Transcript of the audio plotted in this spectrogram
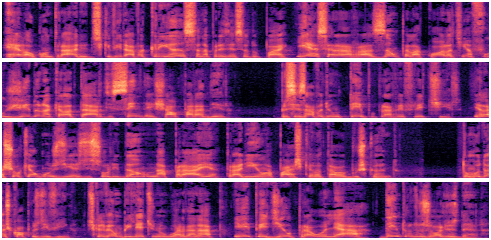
Ela, ao contrário, disse que virava criança na presença do pai. E essa era a razão pela qual ela tinha fugido naquela tarde sem deixar o paradeiro. Precisava de um tempo para refletir. Ela achou que alguns dias de solidão na praia trariam a paz que ela estava buscando. Tomou dois copos de vinho escreveu um bilhete no guardanapo e me pediu para olhar dentro dos olhos dela.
